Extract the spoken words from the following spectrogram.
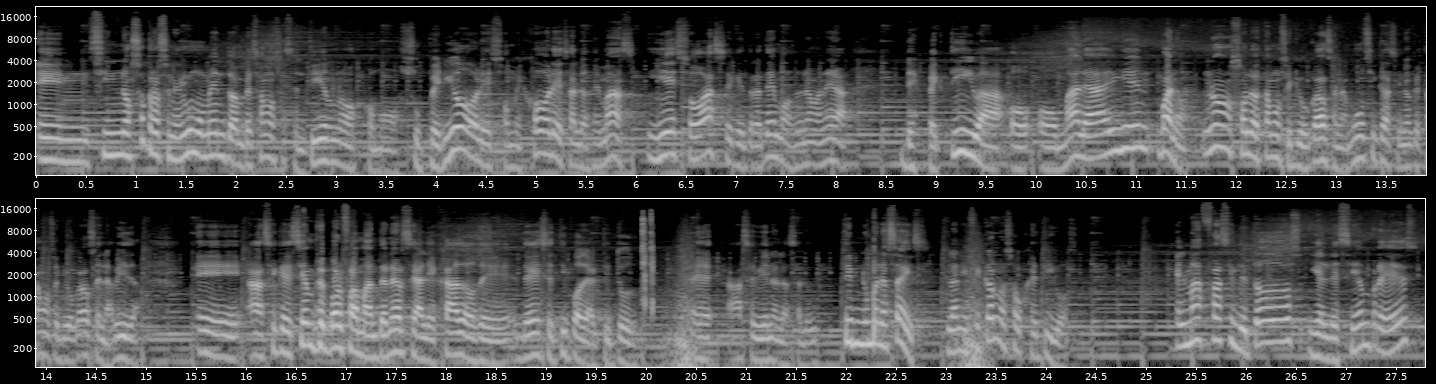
Si nosotros en algún momento empezamos a sentirnos como superiores o mejores a los demás y eso hace que tratemos de una manera despectiva o, mala a alguien, bueno, no solo estamos equivocados en la música, sino que estamos equivocados en la vida. Eh, así que siempre, porfa, mantenerse alejados de, ese tipo de actitud. Eh, hace bien a la salud. Tip número 6. Planificar los objetivos. El más fácil de todos y el de siempre es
